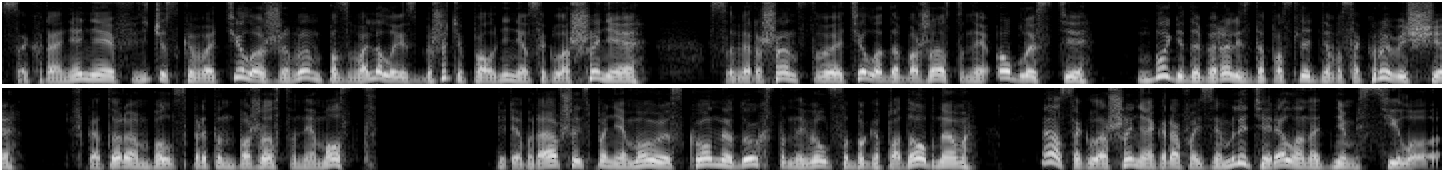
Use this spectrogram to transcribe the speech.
Сохранение физического тела живым позволяло избежать выполнения соглашения, совершенствуя тело до божественной области, боги добирались до последнего сокровища, в котором был спрятан божественный мост. Перебравшись по нему, исконный дух становился богоподобным, а соглашение графа Земли теряло над ним силу.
